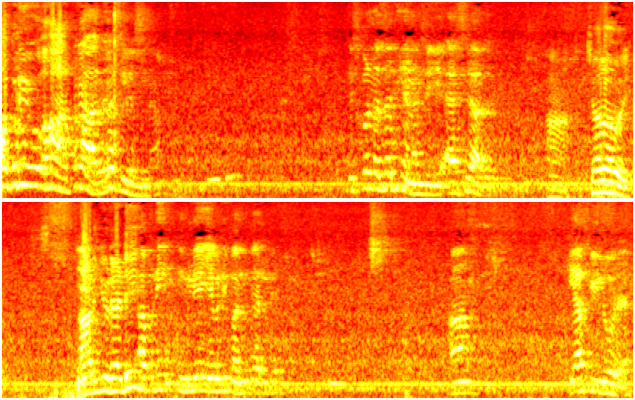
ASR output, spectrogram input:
अपनी वो हाथ में हाथ रख ले अपना। इसको नज़र नहीं आना चाहिए ऐसे हाथ रख। हाँ चलो भाई। आर यू रेडी अपनी उंगलियाँ ये वाली बंद कर ले। हाँ क्या फील हो रहा है?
